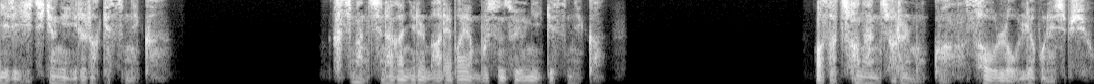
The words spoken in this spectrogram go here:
일이 이 지경에 이르렀겠습니까? 하지만 지나간 일을 말해봐야 무슨 소용이 있겠습니까? 어서 천한 저를 묶어 서울로 올려보내십시오.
